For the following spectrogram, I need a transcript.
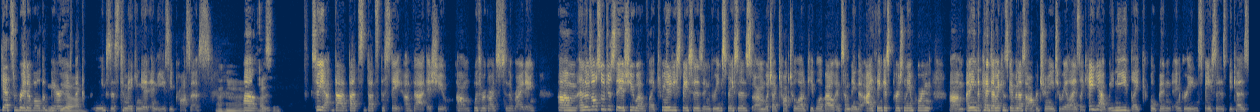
gets rid of all the barriers yeah. that exist to making it an easy process. Mm-hmm. Um, I see so yeah, that that's that's the state of that issue um, with regards to the writing. Um, and there's also just the issue of like community spaces and green spaces, um, which I've talked to a lot of people about, and something that I think is personally important. Um, I mean, the pandemic has given us an opportunity to realize, like, hey, yeah, we need like open and green spaces because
